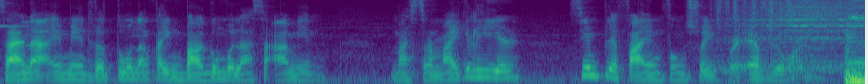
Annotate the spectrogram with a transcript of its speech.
Sana ay may natutunan kayong bago mula sa amin. Master Michael here, simplifying feng shui for everyone.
